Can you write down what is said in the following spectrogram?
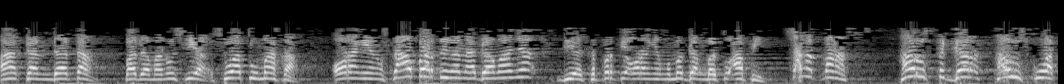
Akan datang pada manusia suatu masa Orang yang sabar dengan agamanya, dia seperti orang yang memegang batu api. Sangat panas. Harus tegar, harus kuat.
